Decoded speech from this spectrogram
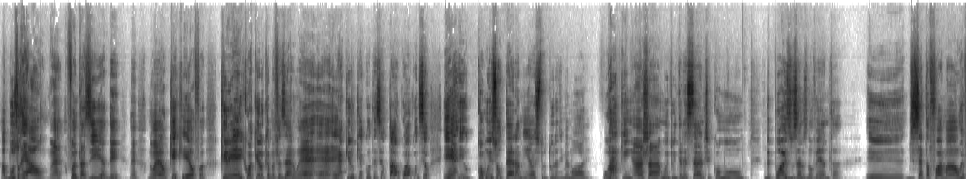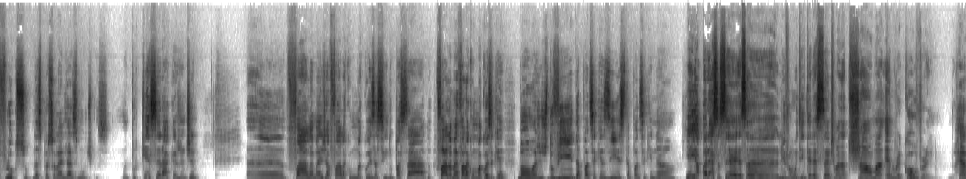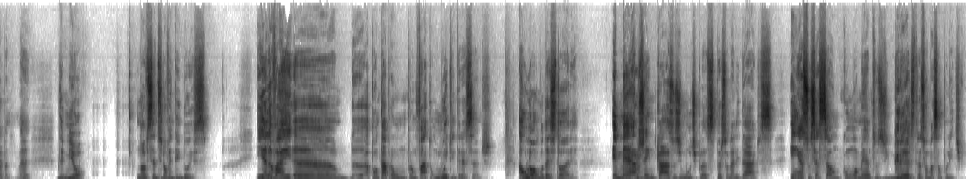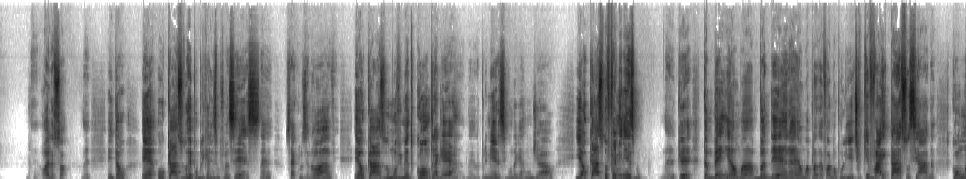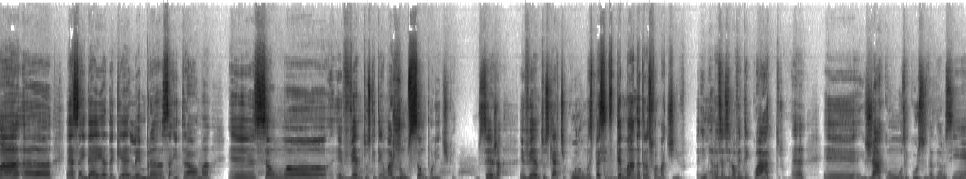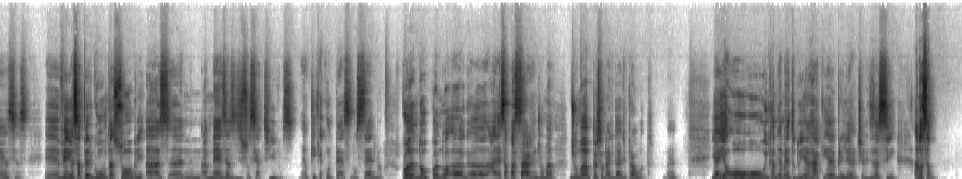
Abuso real, não é? fantasia de. Né? Não é o que, que eu criei com aquilo que me fizeram. É, é, é aquilo que aconteceu tal qual aconteceu. E, e como isso altera a minha estrutura de memória. O Hacking acha muito interessante como depois dos anos 90, de certa forma, há um refluxo das personalidades múltiplas. Por que será que a gente uh, fala, mas já fala como uma coisa assim do passado? Fala, mas fala como uma coisa que, bom, a gente duvida, pode ser que exista, pode ser que não. E aí aparece esse, esse livro muito interessante chamado Trauma and Recovery, do Herman, né? de 1992. E ele vai uh, apontar para um, um fato muito interessante. Ao longo da história, emergem casos de múltiplas personalidades em associação com momentos de grande transformação política. Olha só. Né? Então, é o caso do republicanismo francês, né? século XIX, é o caso do movimento contra a guerra, né? na Primeira e Segunda Guerra Mundial, e é o caso do feminismo, né, que também é uma bandeira, é uma plataforma política que vai estar associada com a essa ideia de que lembrança e trauma eh, são uh, eventos que têm uma junção política, ou seja, eventos que articulam uma espécie de demanda transformativa. Em 1994, né, eh, já com os recursos das neurociências, é, veio essa pergunta sobre as uh, amnésias dissociativas. Né? O que, que acontece no cérebro quando, quando uh, uh, essa passagem de uma de uma personalidade para outra. Né? E aí o, o, encaminhamento do Ian Hacking é brilhante. Ele diz assim: a nossa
